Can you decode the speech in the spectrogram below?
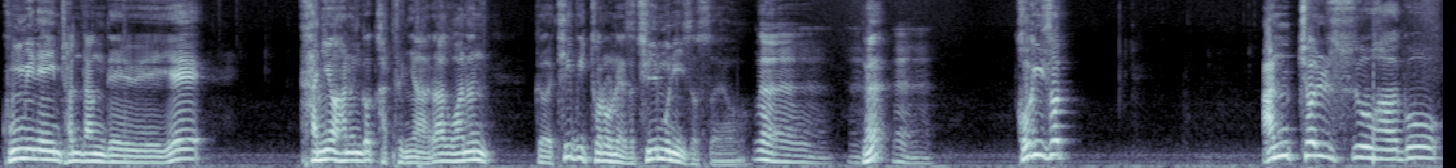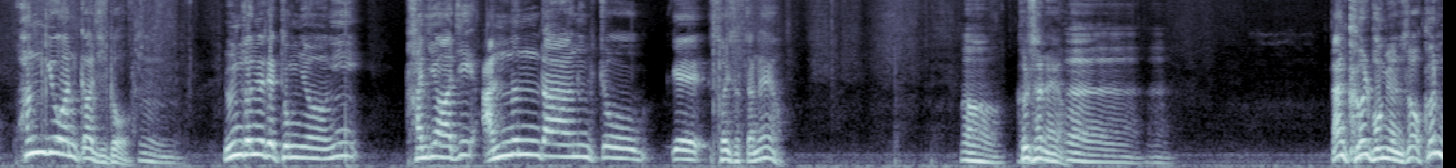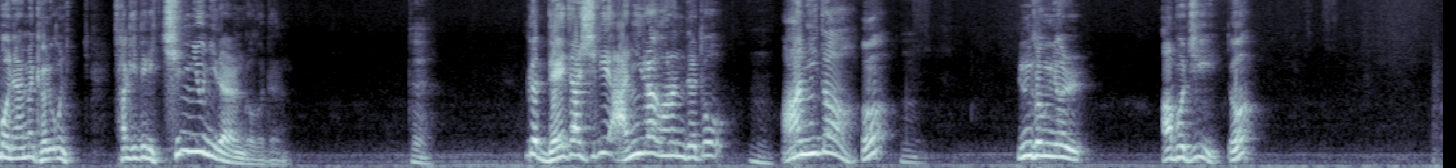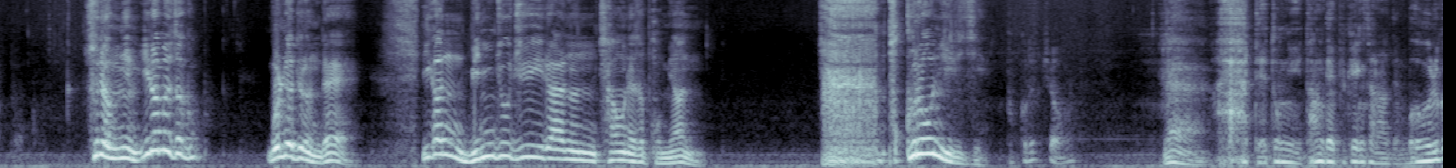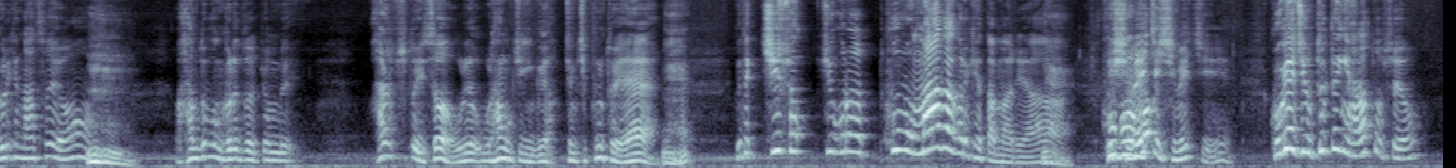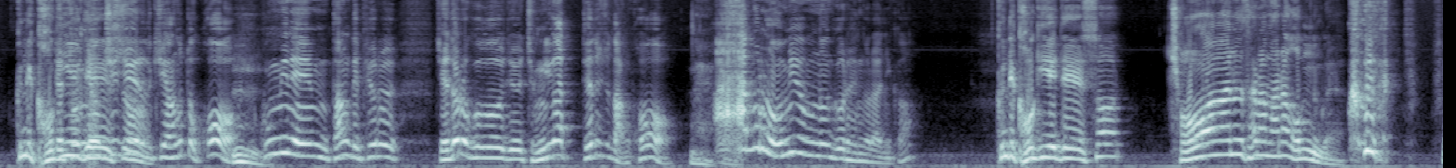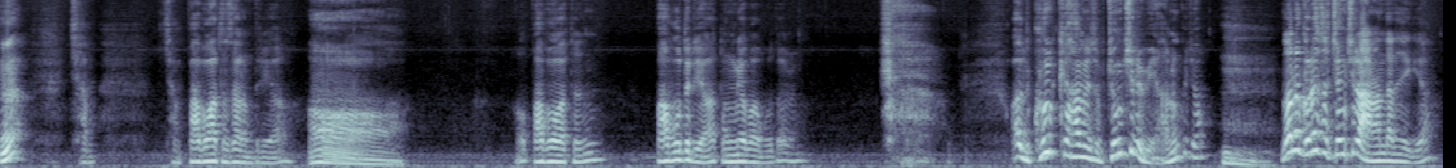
국민의힘 전당대회에 관여하는 것 같으냐라고 하는 그 TV 토론에서 질문이 있었어요. 네, 네, 네. 네? 네, 네. 거기서 안철수하고 황교안까지도 음. 윤석열 대통령이 관여하지 않는다는 쪽 에서 있었잖아요. 어. 그렇잖아요. 네, 네, 네. 난 그걸 보면서 그건 뭐냐면 결국은 자기들이 친윤이라는 거거든. 네. 그러니까 내 자식이 아니라고 하는데도 아니다. 어? 윤석열 아버지 어? 수령님 이러면서 그 몰려드는데 이건 민주주의라는 차원에서 보면 참 부끄러운 일이지. 부끄럽죠. 네. 아, 대통령이 당대표 경선하는데 뭘 그렇게 났어요. 음. 한두 번 그래도 좀 할 수도 있어. 우리, 우리 한국적인 그 정치 풍토에. 네. 근데 지속적으로 후보마다 그렇게 했단 말이야. 네. 그 후보마- 심했지, 심했지. 그게 지금 특징이 하나도 없어요. 근데 거기에 대통령 대해서 지지율에도 기한 것도 없고, 음. 국민의힘 당 대표를 제대로 그, 저 정리가 되지도 않고, 네. 아무런 의미 없는 걸 한 거라니까. 근데 거기에 대해서 저항하는 사람 하나가 없는 거야. 그러니까. 어? 참, 참 바보 같은 사람들이야. 어. 어, 바보 같은 바보들이야 동네 바보들. 참. 아니 그렇게 하면서 정치를 왜 하는 거죠? 나는 그래서 정치를 안 한다는 얘기야.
